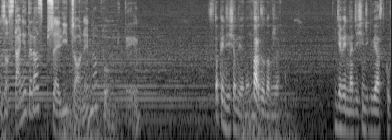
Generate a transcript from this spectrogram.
zostanie teraz przeliczony na punkty. 151, bardzo dobrze. 9 na 10 gwiazdków.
